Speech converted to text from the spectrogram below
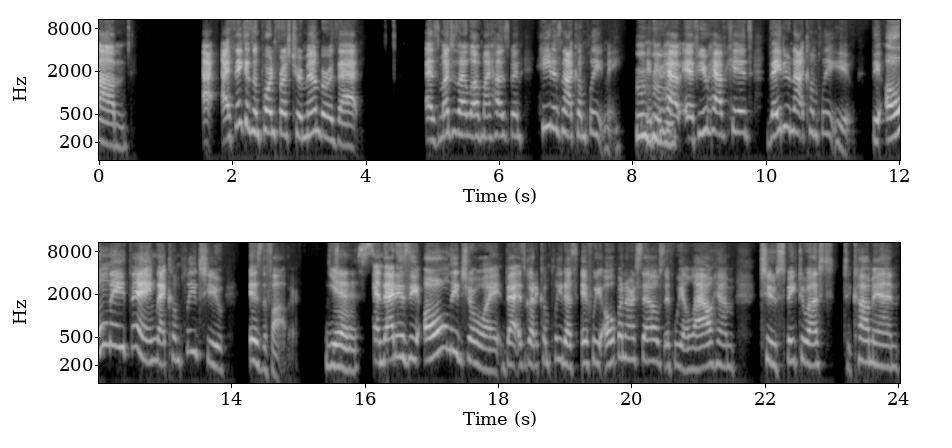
Um, I, I think it's important for us to remember that as much as I love my husband, he does not complete me. Mm-hmm. If you mm-hmm. have if you have kids, they do not complete you. The only thing that completes you is the Father. Yes. And that is the only joy that is going to complete us if we open ourselves, if we allow him to speak to us, to come in,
